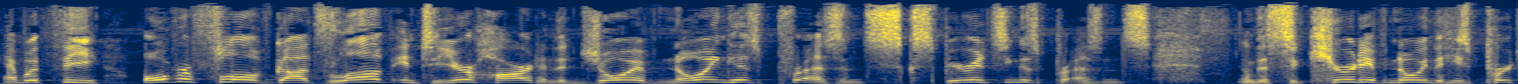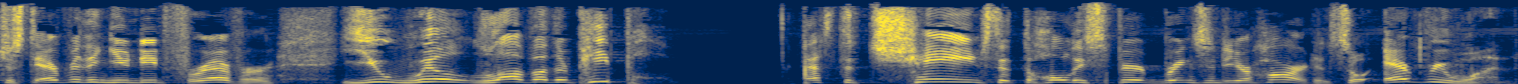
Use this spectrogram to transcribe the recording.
And with the overflow of God's love into your heart and the joy of knowing His presence, experiencing His presence, and the security of knowing that He's purchased everything you need forever, you will love other people. That's the change that the Holy Spirit brings into your heart. And so everyone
